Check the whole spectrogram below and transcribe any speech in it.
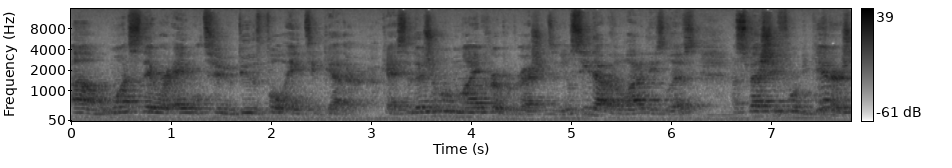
um, once they were able to do the full eight together. Okay, so those are little micro progressions, and you'll see that with a lot of these lifts, especially for beginners,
